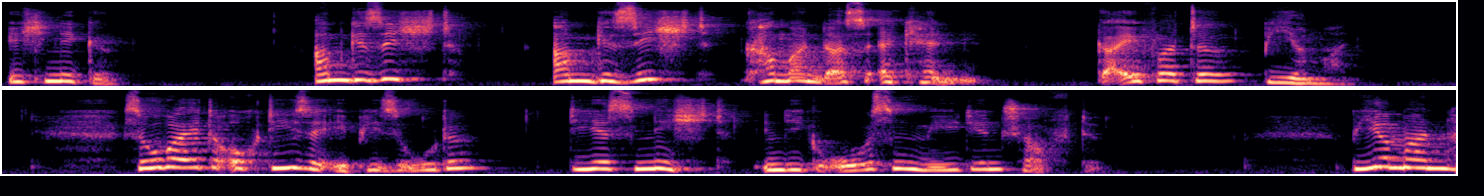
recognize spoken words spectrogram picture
Ich nicke. Am Gesicht, am Gesicht kann man das erkennen, geiferte Biermann. Soweit auch diese Episode, die es nicht in die großen Medien schaffte. Biermann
